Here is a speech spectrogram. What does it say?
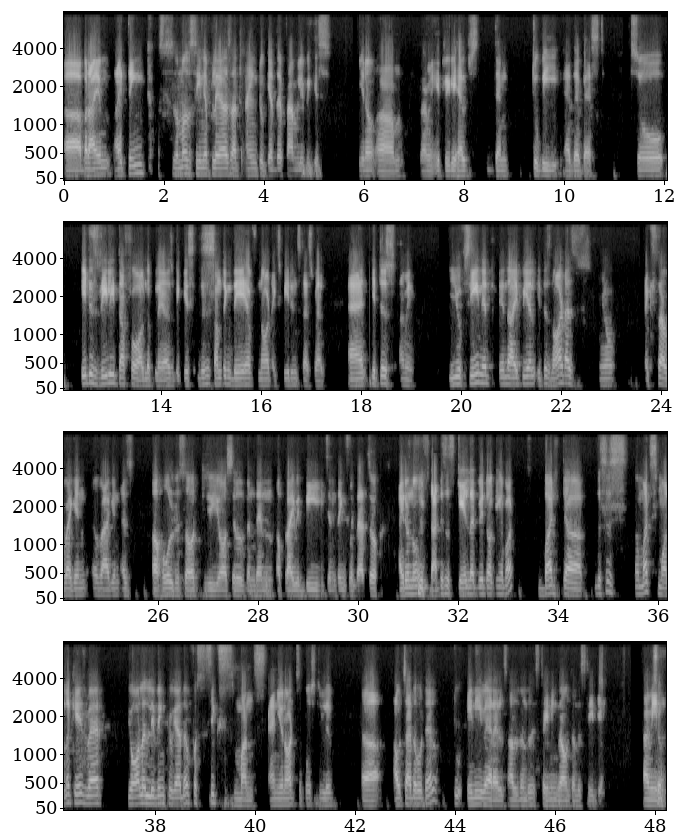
Uh, but I am, I think some of the senior players are trying to get their family because, you know, um, I mean, it really helps them to be at their best. So it is really tough for all the players because this is something they have not experienced as well. And it is, I mean, you've seen it in the IPL. It is not as you know extravagant wagon wagon as a whole resort to yourself and then a private beach and things like that. So I don't know if that is a scale that we're talking about, but uh, this is a much smaller case where you all are living together for six months and you're not supposed to live uh, outside the hotel to anywhere else other than the training grounds and the stadium. I mean, sure.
